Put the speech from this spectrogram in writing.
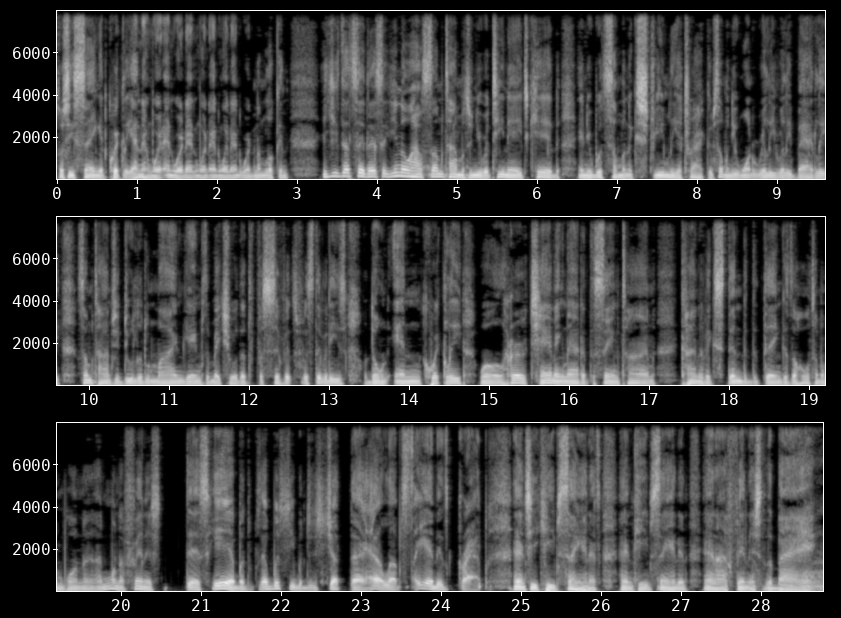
So she's saying it quickly, and then word, and word, and word, and I'm looking, and that's it. That's it. You know how sometimes when you're a teenage kid and you're with someone extremely attractive, someone you want really, really badly, sometimes you do little mind games to make sure that festivities don't end quickly. Well, her chanting that at the same time kind of extended the thing because the whole time I'm going, I want to finish this here, but I wish she would just shut the hell up saying this crap. And she keeps saying it and keeps saying it. And I finish the bang.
